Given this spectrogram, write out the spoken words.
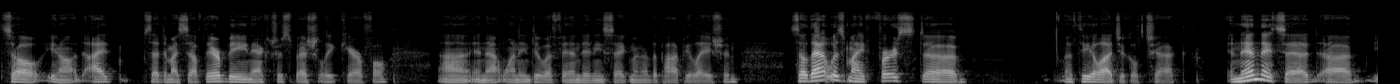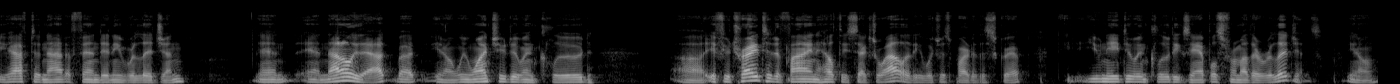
so you know i said to myself they're being extra specially careful uh, and not wanting to offend any segment of the population. So that was my first uh, theological check. And then they said uh, you have to not offend any religion. And and not only that but you know we want you to include uh, if you're trying to define healthy sexuality which was part of the script you need to include examples from other religions. You know,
